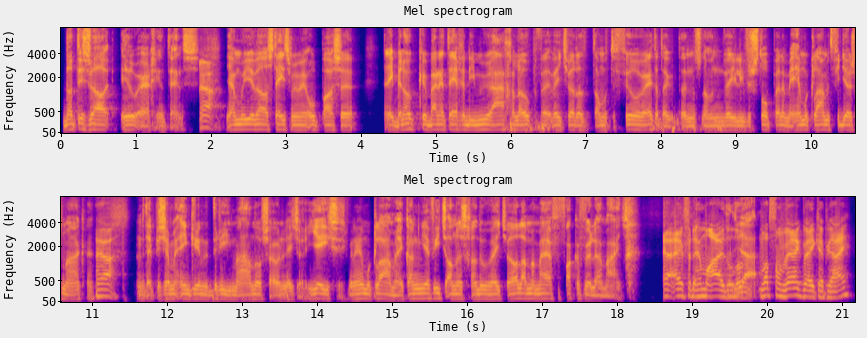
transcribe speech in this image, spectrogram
dat is wel heel erg intens. ja. Daar moet je wel steeds meer mee oppassen. En ik ben ook bijna tegen die muur aangelopen. We- Weet je wel, dat het allemaal te veel werd. Dat ik, dan, dan wil je liever stoppen. Dan ben je helemaal klaar met video's maken. ja. En dat heb je zeg maar één keer in de drie maanden of zo. En dan denk je, jezus, ik ben helemaal klaar mee. Ik kan niet even iets anders gaan doen, weet je wel. Laat me maar even vakken vullen, een maandje. Ja, even er helemaal uit. Wat, Ja. wat voor werkweek heb jij?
